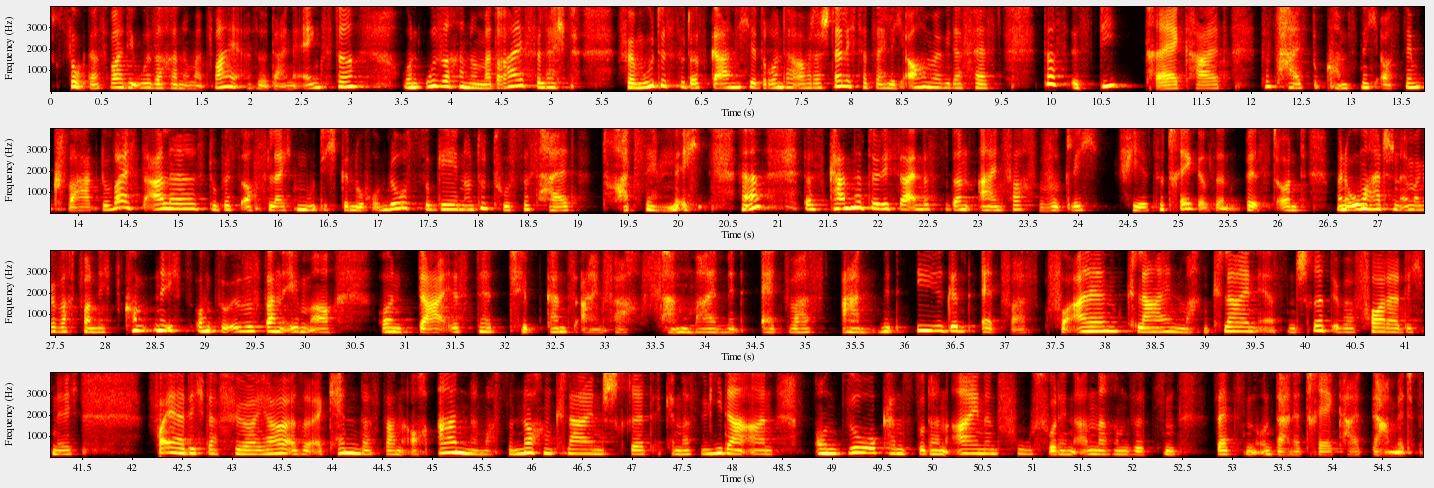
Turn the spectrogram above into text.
So, das war die Ursache Nummer zwei, also deine Ängste. Und Ursache Nummer drei, vielleicht vermutest du das gar nicht hier drunter, aber da stelle ich tatsächlich auch immer wieder fest, das ist die Trägheit. Das heißt, du kommst nicht aus dem Quark. Du weißt alles, du bist auch vielleicht mutig genug, um loszugehen und du tust es halt trotzdem nicht. Das kann natürlich sein, dass du dann einfach wirklich viel zu träge sind, bist. Und meine Oma hat schon immer gesagt, von nichts kommt nichts. Und so ist es dann eben auch. Und da ist der Tipp ganz einfach. Fang mal mit etwas an, mit irgendetwas. Vor allem klein, mach einen kleinen ersten Schritt, überfordere dich nicht. Feier dich dafür, ja, also erkenn das dann auch an, dann machst du noch einen kleinen Schritt, erkenn das wieder an und so kannst du dann einen Fuß vor den anderen sitzen, setzen und deine Trägheit damit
